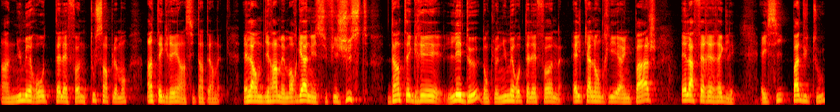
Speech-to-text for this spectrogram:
un numéro de téléphone tout simplement intégré à un site internet. Et là, on me dira, mais Morgane, il suffit juste d'intégrer les deux, donc le numéro de téléphone et le calendrier à une page, et l'affaire est réglée. Et ici, pas du tout.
